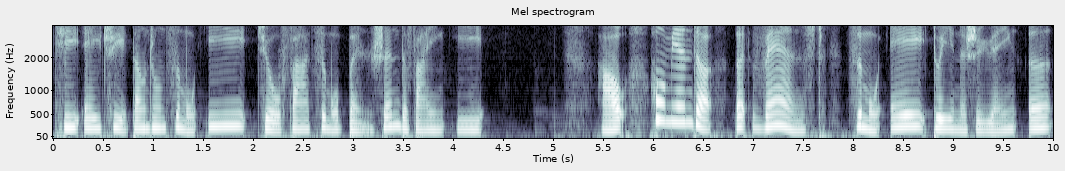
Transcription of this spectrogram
t h e 当中字母 e 就发字母本身的发音 e。好，后面的 advanced 字母 a 对应的是元音 a，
